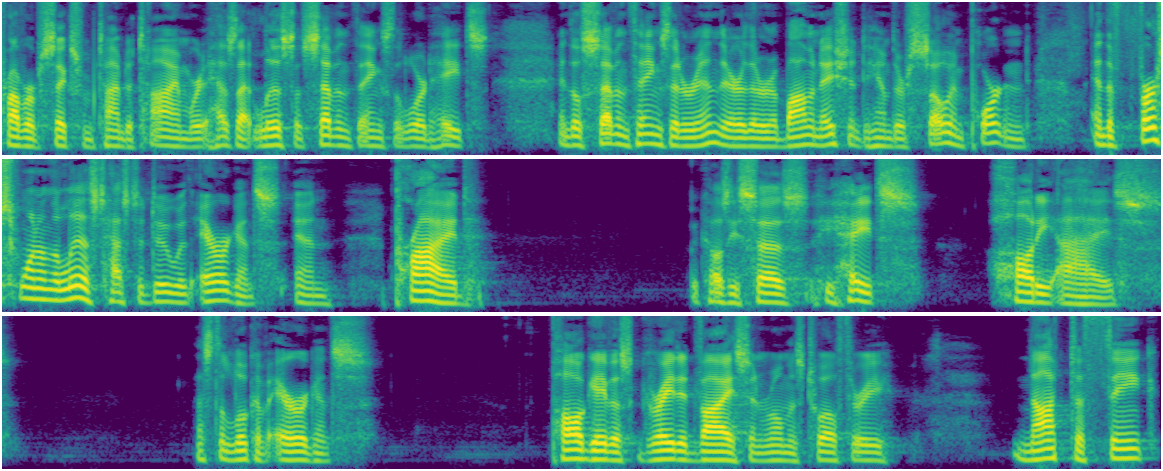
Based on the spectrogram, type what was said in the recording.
Proverbs 6 from time to time where it has that list of seven things the Lord hates. And those seven things that are in there that are an abomination to him, they're so important. And the first one on the list has to do with arrogance and pride because he says he hates haughty eyes. That's the look of arrogance. Paul gave us great advice in Romans 12:3 not to think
